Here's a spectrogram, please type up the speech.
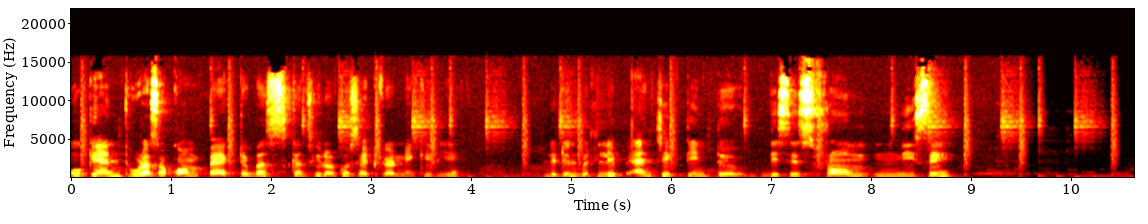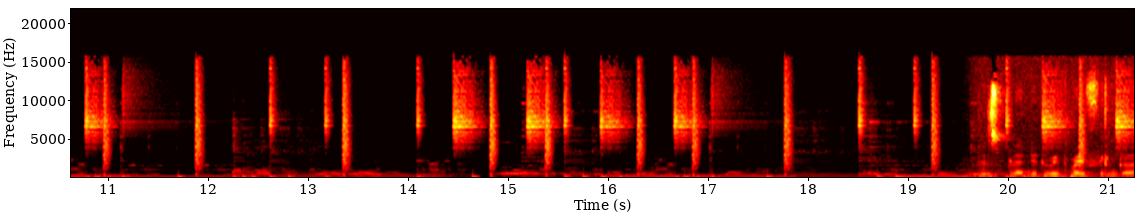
ओके एंड थोड़ा सा कॉम्पैक्ट बस कंसीलर को सेट करने के लिए। Little bit lip and cheek tint this is from Nise just blend it with my finger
